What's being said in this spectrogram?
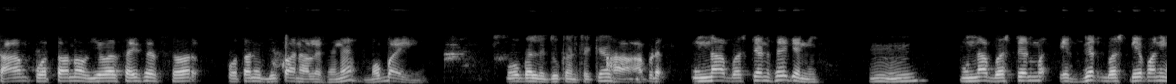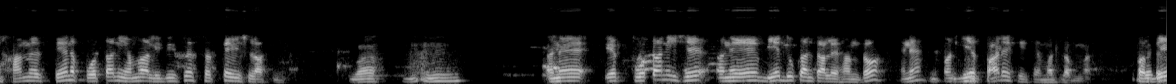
કામ પોતાનો વ્યવસાય છે સર. પોતાની દુકાન હાલે છે ને મોબાઈલ મોબાઈલની દુકાન છે હા આપણે ઉના બસ સ્ટેન્ડ છે કે નહીં? હમ ઉના બસ સ્ટેન્ડમાં એક્ઝેક્ટ બસ ડેપાની સામે છે ને પોતાની હમણાં લીધી છે સત્યાવીસ લાખની. વાહ. અને એક પોતાની છે અને એ બે દુકાન ચાલે છે આમ તો એને. પણ એક ભાડેથી છે મતલબમાં. પણ બે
